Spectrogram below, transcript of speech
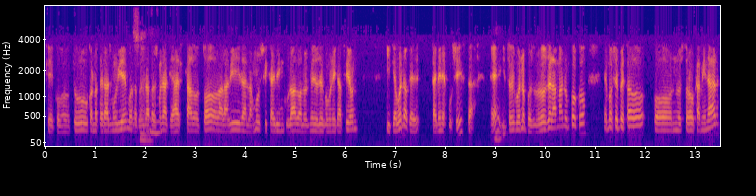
que como tú conocerás muy bien, bueno, pues es una persona que ha estado toda la vida en la música y vinculado a los medios de comunicación y que bueno, que también es cursista. ¿eh? Y entonces, bueno, pues los dos de la mano un poco hemos empezado con nuestro caminar,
